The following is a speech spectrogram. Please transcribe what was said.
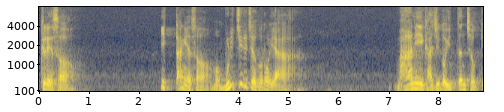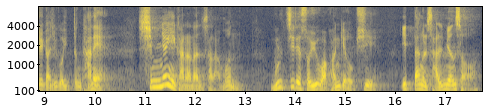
그래서 이 땅에서 뭐 물질적으로야 많이 가지고 있든 적게 가지고 있든 간에 심령이 가난한 사람은 물질의 소유와 관계없이 이 땅을 살면서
